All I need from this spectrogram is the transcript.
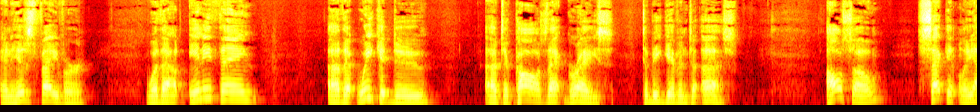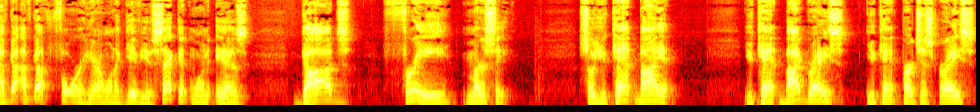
and His favor without anything uh, that we could do uh, to cause that grace to be given to us. Also, secondly, I've got I've got four here I want to give you. Second one is God's free mercy. So you can't buy it. You can't buy grace. You can't purchase grace.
